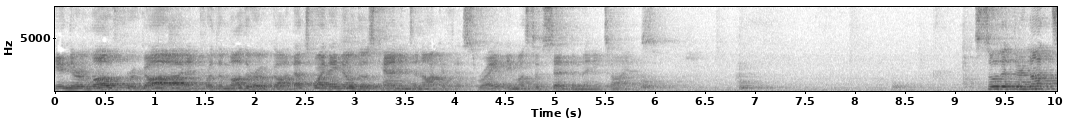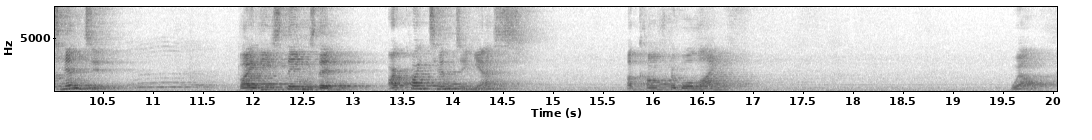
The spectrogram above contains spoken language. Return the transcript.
in their love for God and for the Mother of God. That's why they know those canons and akathists, right? They must have said them many times. So that they're not tempted by these things that are quite tempting, yes? A comfortable life, wealth,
